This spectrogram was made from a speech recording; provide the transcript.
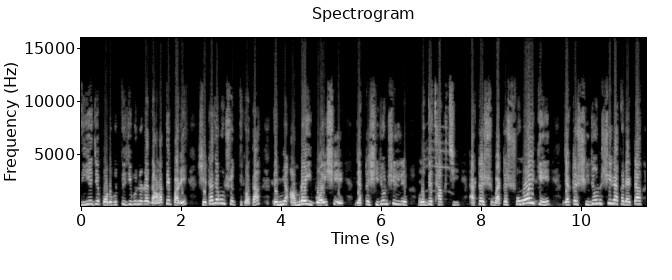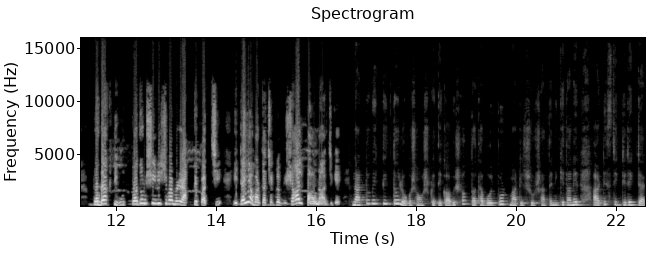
দিয়ে যে পরবর্তী জীবনে ওরা দাঁড়াতে পারে, সেটা যেমন সত্যি কথা, তেমনি আমরা এই বয়সে যে একটা সৃজনশীল মধ্যে থাকছি, একটা একটা সময়কে যে একটা সৃজনশীল আকারে একটা প্রোডাক্টিভ উৎপাদনশীল হিসেবে আমরা রাখতে পারছি এটাই আমার কাছে একটা বিশাল পাওনা আজকে। নাট্য ব্যক্তিত্ব লোক সংস্কৃতি গবেষক তথা বোলপুর মাটির সুর শান্তিনিকেতনের আর্টিস্টিক ডিরেক্টর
